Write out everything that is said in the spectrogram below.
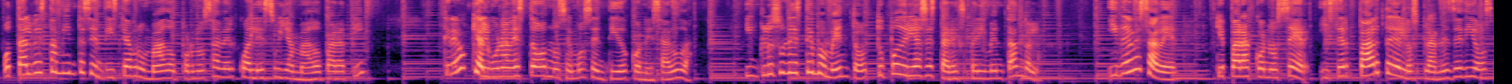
¿O tal vez también te sentiste abrumado por no saber cuál es su llamado para ti? Creo que alguna vez todos nos hemos sentido con esa duda. Incluso en este momento tú podrías estar experimentándola. Y debes saber que para conocer y ser parte de los planes de Dios,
